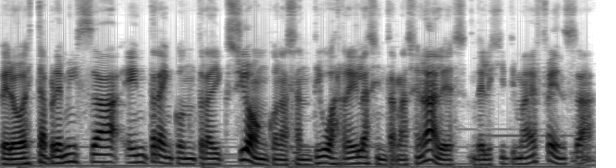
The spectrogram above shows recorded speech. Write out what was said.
Pero esta premisa entra en contradicción con las antiguas reglas internacionales de legítima defensa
